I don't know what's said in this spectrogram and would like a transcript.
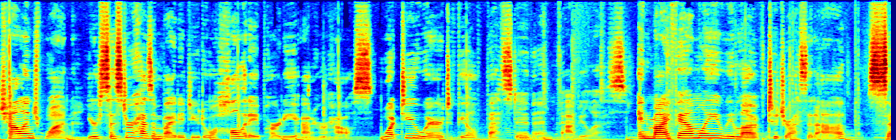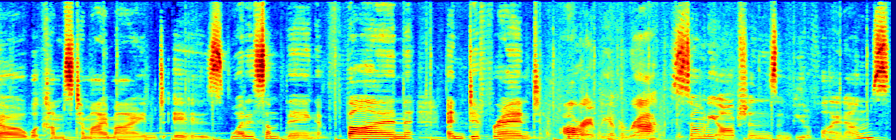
Challenge one, your sister has invited you to a holiday party at her house. What do you wear to feel festive and fabulous? In my family, we love to dress it up. So what comes to my mind is what is something fun and different? All right, we have a rack, so many options and beautiful items.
